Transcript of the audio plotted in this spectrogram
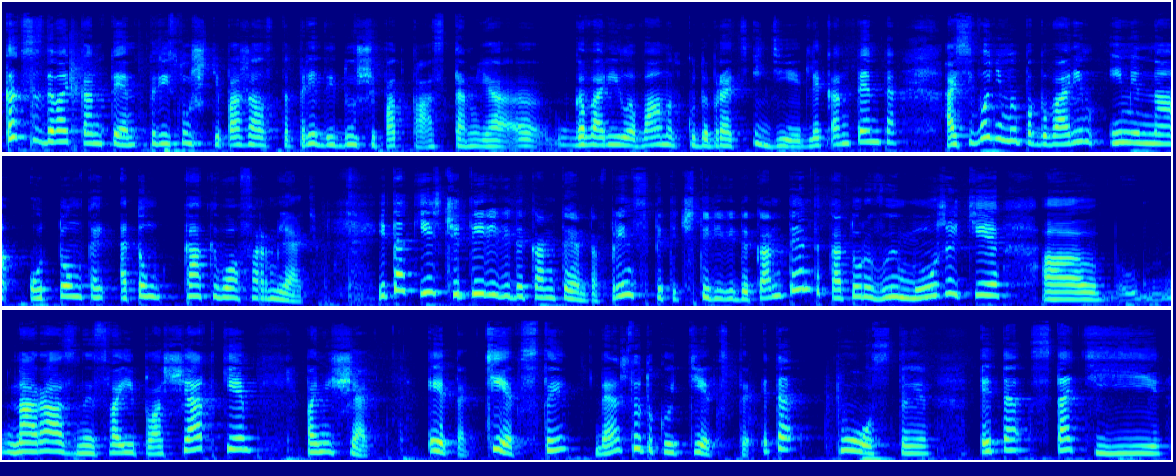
Как создавать контент? Переслушайте, пожалуйста, предыдущий подкаст. Там я э, говорила вам, откуда брать идеи для контента. А сегодня мы поговорим именно о том, как, о том, как его оформлять. Итак, есть четыре вида контента. В принципе, это четыре вида контента, которые вы можете э, на разные свои площадки помещать это тексты, да, что такое тексты? Это посты, это статьи,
